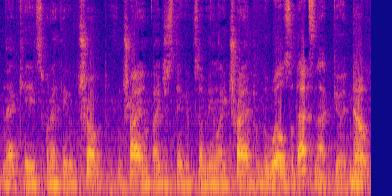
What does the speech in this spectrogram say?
In that case, when I think of Trump and Triumph, I just think of something like Triumph of the Will, so that's not good. Nope.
